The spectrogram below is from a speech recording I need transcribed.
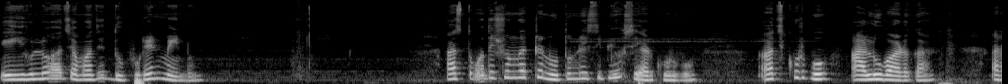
এই হলো আজ আমাদের দুপুরের মেনু আজ তোমাদের সঙ্গে একটা নতুন রেসিপিও শেয়ার করব। আজ করব আলু বার্গার। আর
